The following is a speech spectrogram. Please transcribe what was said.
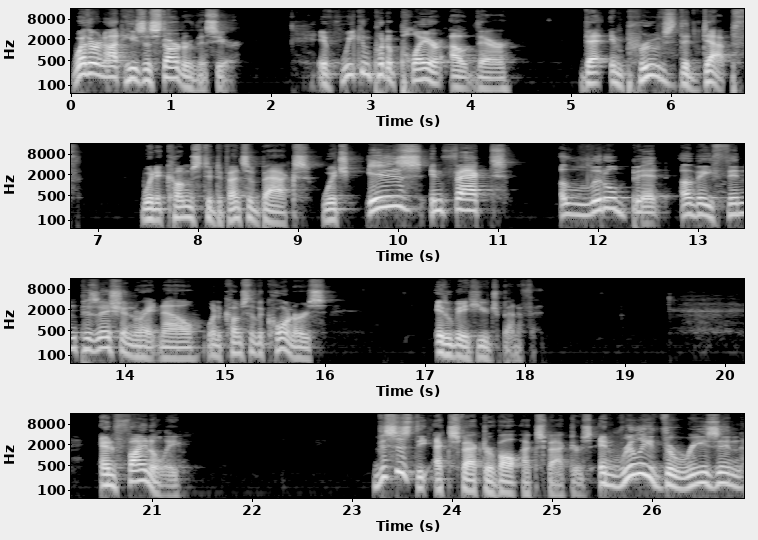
whether or not he's a starter this year. If we can put a player out there that improves the depth when it comes to defensive backs, which is, in fact, a little bit of a thin position right now when it comes to the corners, it'll be a huge benefit. And finally, this is the X factor of all X factors. And really, the reason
